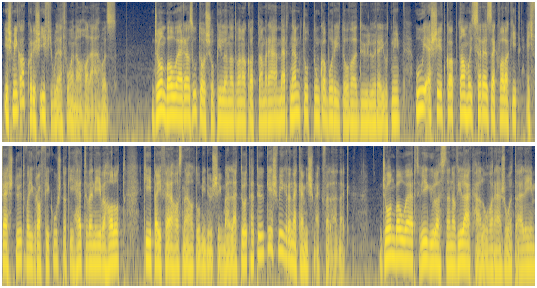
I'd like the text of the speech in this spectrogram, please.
és még akkor is ifjú lett volna a halálhoz. John Bauerre az utolsó pillanatban akadtam rá, mert nem tudtunk a borítóval dűlőre jutni. Új esélyt kaptam, hogy szerezzek valakit, egy festőt vagy grafikust, aki 70 éve halott, képei felhasználható minőségben letölthetők, és végre nekem is megfelelnek. John Bauert végül aztán a világháló varázsolta elém.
